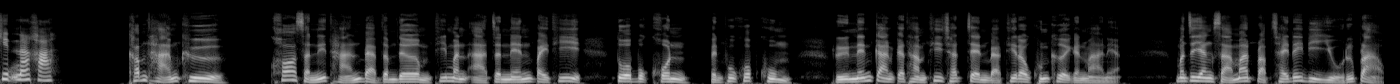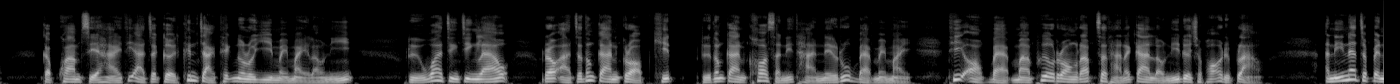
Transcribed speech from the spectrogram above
คิดนะคะคำถามคือ ข้อสันนิษฐานแบบเดิมๆที่มันอาจจะเน้นไปที่ตัวบุคคลเป็นผู้ควบคุม หรือเน้นการกระทำที่ชัดเจนแบบที่เราคุ้นเคยกันมาเนี่ยมันจะยังสามารถปรับใช้ได้ดีอยู่หรือเปล่า กับความเสียหายที่อาจจะเกิดขึ้นจากเทคโนโลยีใหม่ ๆ เหล่านี้ หรือว่าจริง ๆ แล้ว เราอาจจะต้องการกรอบคิด หรือต้องการข้อสันนิษฐานในรูปแบบใหม่ ๆ ที่ออกแบบมาเพื่อรองรับสถานการณ์เหล่านี้โดยเฉพาะหรือเปล่า อันนี้น่าจะเป็น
